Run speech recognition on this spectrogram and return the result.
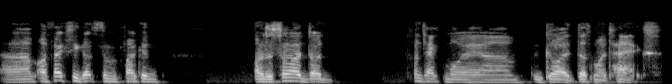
Um, I've actually got some fucking. I decided I'd contact my um, guy that does my tax.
